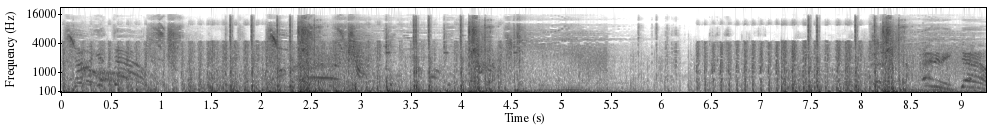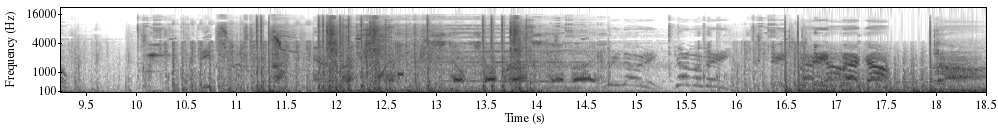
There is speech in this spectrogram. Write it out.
Target down! Enemy down! Airstrike is ready. Stealth chopper on standby. Reloading! Cover me! Need back, Need back up! Ah!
